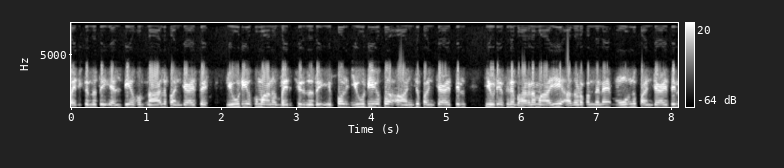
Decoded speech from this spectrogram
ഭരിക്കുന്നത് എൽ ഡി എഫും നാല് പഞ്ചായത്ത് യു ഡി എഫുമാണ് ഭരിച്ചിരുന്നത്. ഇപ്പോൾ യു ഡി എഫ് അഞ്ച് പഞ്ചായത്തിൽ യു ഡി എഫിന് ഭരണമായി. അതോടൊപ്പം തന്നെ മൂന്ന് പഞ്ചായത്തിൽ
